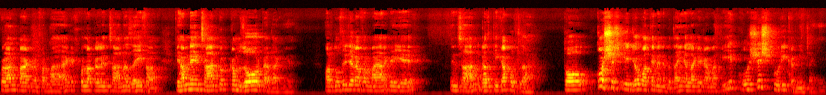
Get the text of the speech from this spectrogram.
कुरान पाक में फरमाया है कि खुला कल इंसान ज़यीफ़ा कि हमने इंसान को कमज़ोर पैदा किया। और दूसरी जगह फरमाया कि ये इंसान गलती का पुतला है। तो कोशिश, ये जो बातें मैंने बताई अल्लाह के काम की, ये कोशिश पूरी करनी चाहिए।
